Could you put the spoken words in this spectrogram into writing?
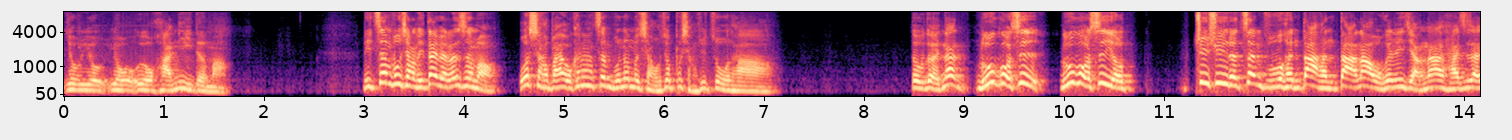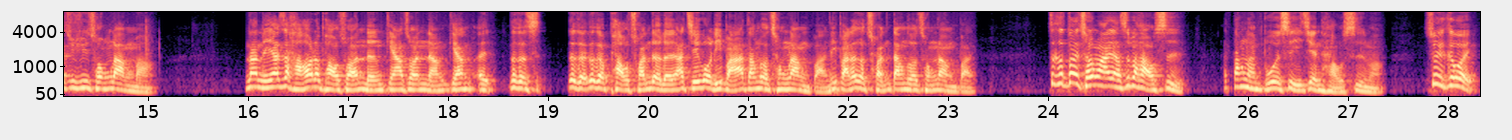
有有有有含义的嘛？你政府小，你代表的是什么？我小白，我看到政府那么小，我就不想去做它，对不对？那如果是如果是有继续的政府很大很大，那我跟你讲，那还是在继续冲浪嘛。那人家是好好的跑船人，加专人，加呃那个是那个那个跑船的人啊，结果你把它当做冲浪板，你把那个船当做冲浪板，这个对筹码来讲是不是好事？当然不会是一件好事嘛。所以各位。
